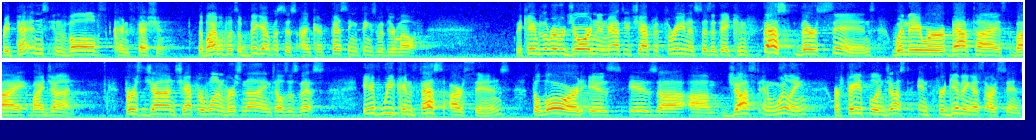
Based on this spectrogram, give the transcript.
repentance involves confession. The Bible puts a big emphasis on confessing things with your mouth. They came to the River Jordan in Matthew chapter 3, and it says that they confessed their sins when they were baptized by, by John. 1 John chapter 1, verse 9 tells us this. If we confess our sins, the Lord is, is uh, um, just and willing, or faithful and just in forgiving us our sins,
